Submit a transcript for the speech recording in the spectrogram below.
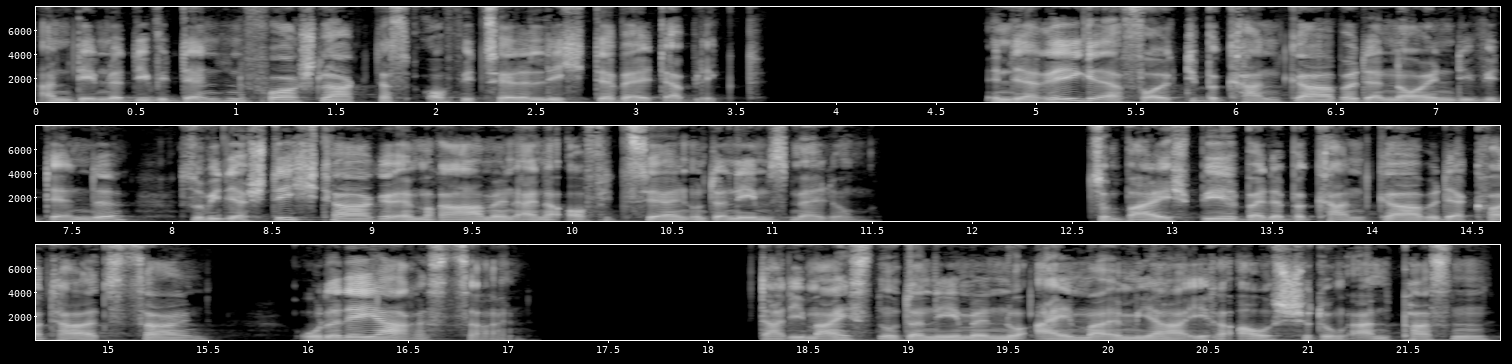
an dem der Dividendenvorschlag das offizielle Licht der Welt erblickt. In der Regel erfolgt die Bekanntgabe der neuen Dividende sowie der Stichtage im Rahmen einer offiziellen Unternehmensmeldung zum Beispiel bei der Bekanntgabe der Quartalszahlen oder der Jahreszahlen. Da die meisten Unternehmen nur einmal im Jahr ihre Ausschüttung anpassen,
